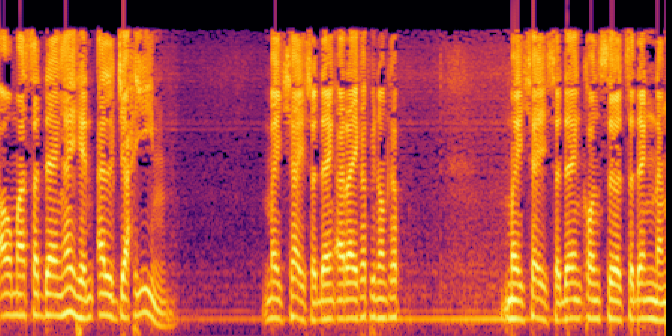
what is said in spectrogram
เอามาแสดงให้เห็นอัลจาฮีมไม่ใช่แสดงอะไรครับพี่น้องครับ ไม่ใช่แสดงคอนเสิร์ต แสดงหนัง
